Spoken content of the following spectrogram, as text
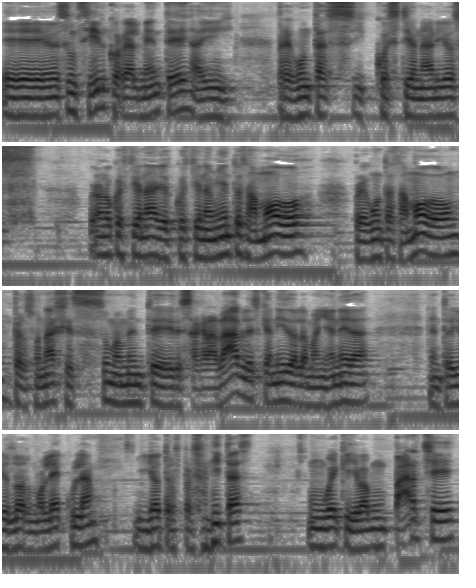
Eh, es un circo realmente, hay preguntas y cuestionarios bueno, no cuestionarios, cuestionamientos a modo, preguntas a modo, personajes sumamente desagradables que han ido a la mañanera, entre ellos Lord Molecula y otras personitas. Un güey que llevaba un parche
